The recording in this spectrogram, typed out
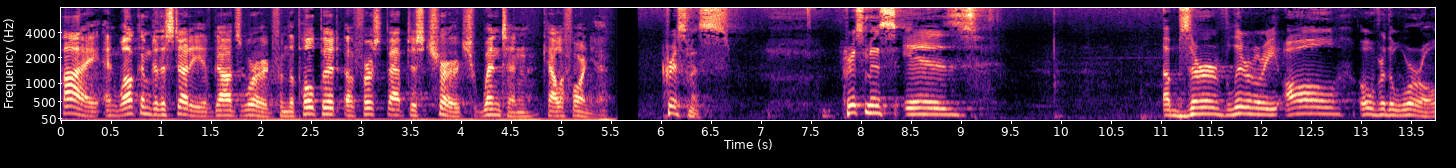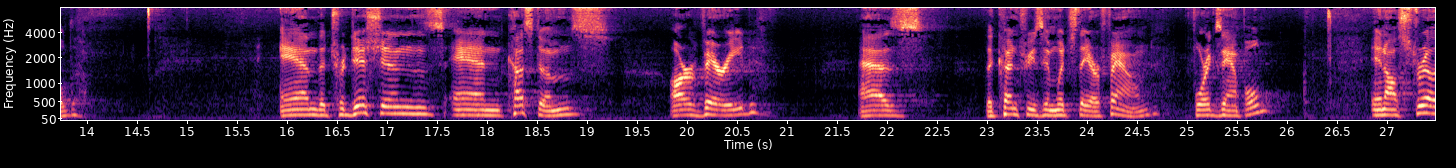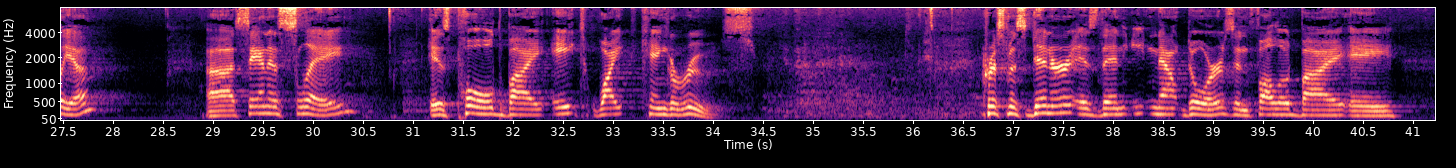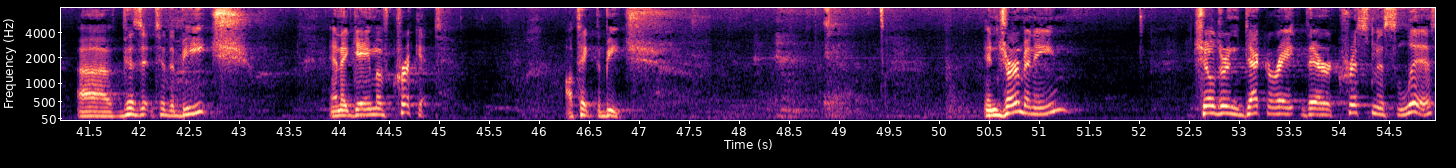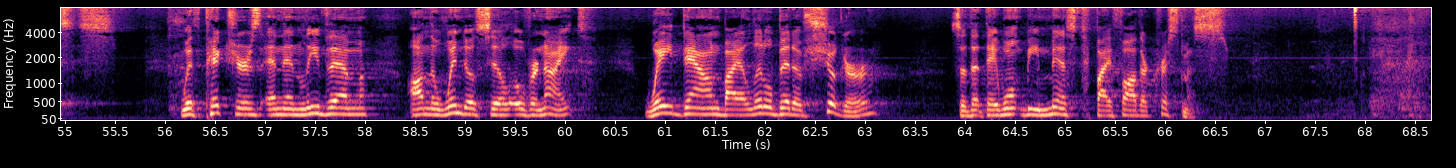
Hi, and welcome to the study of God's Word from the pulpit of First Baptist Church, Winton, California. Christmas. Christmas is observed literally all over the world, and the traditions and customs are varied as the countries in which they are found. For example, in Australia, uh, Santa's sleigh is pulled by eight white kangaroos. Christmas dinner is then eaten outdoors and followed by a uh, visit to the beach and a game of cricket. I'll take the beach. In Germany, children decorate their Christmas lists with pictures and then leave them on the windowsill overnight, weighed down by a little bit of sugar so that they won't be missed by Father Christmas.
